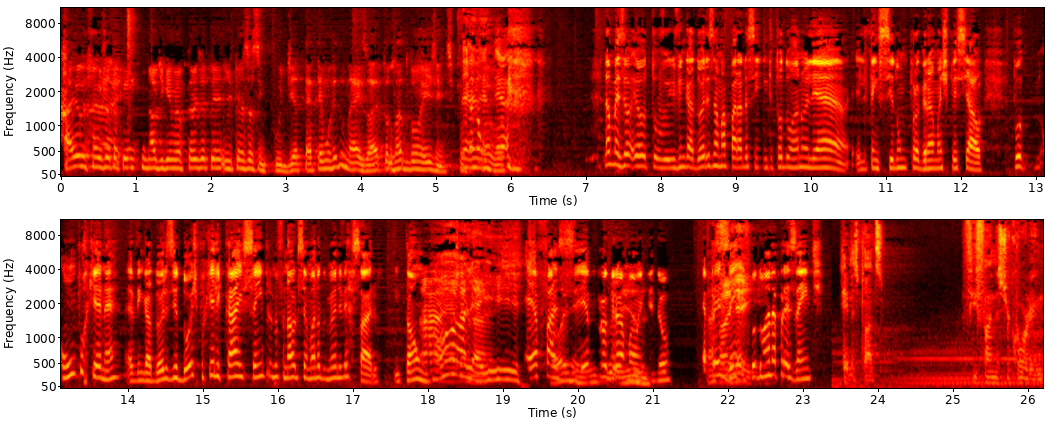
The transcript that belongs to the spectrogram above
Aí o, aí o JP no final de Game of Thrones ele pensou assim: podia até ter morrido mais, olha pelo lado bom aí, gente. Pô, É, favor. É. Não, mas eu, eu o Vingadores é uma parada assim que todo ano ele é, ele tem sido um programa especial. Um porque, né, é Vingadores e dois porque ele cai sempre no final de semana do meu aniversário. Então, Ah, é Olha aí. é fazer aí, programão, entendeu? É Tá, presente, todo ano é presente. Hey, Miss Potts. If you find this recording,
